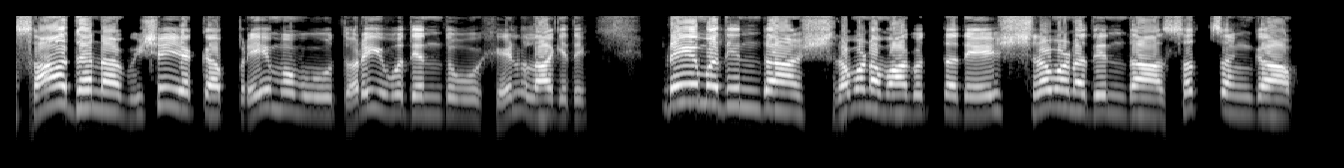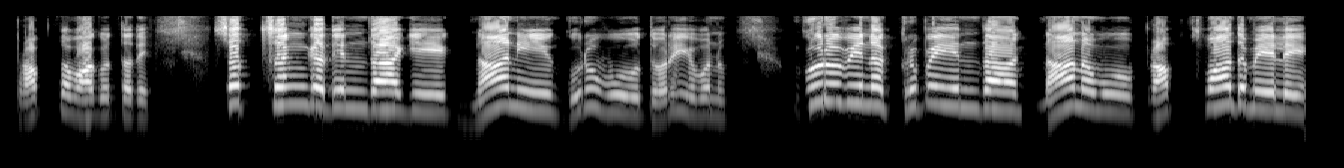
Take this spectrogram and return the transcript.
ಸಾಧನ ವಿಷಯಕ ಪ್ರೇಮವು ದೊರೆಯುವುದೆಂದು ಹೇಳಲಾಗಿದೆ. ಪ್ರೇಮದಿಂದ ಶ್ರವಣವಾಗುತ್ತದೆ, ಶ್ರವಣದಿಂದ ಸತ್ಸಂಗ ಪ್ರಾಪ್ತವಾಗುತ್ತದೆ. ಸತ್ಸಂಗದಿಂದಾಗಿ ಜ್ಞಾನಿ ಗುರುವು ದೊರೆಯುವನು. ಗುರುವಿನ ಕೃಪೆಯಿಂದ ಜ್ಞಾನವು ಪ್ರಾಪ್ತವಾದ ಮೇಲೆ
